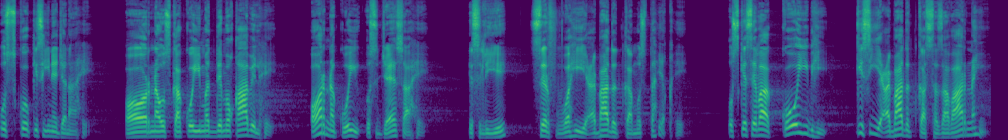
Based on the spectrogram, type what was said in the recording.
اس کو کسی نے جنا ہے۔ اور نہ اس کا کوئی مد مقابل ہے اور نہ کوئی اس جیسا ہے۔ اس لیے صرف وہی عبادت کا مستحق ہے۔ اس کے سوا کوئی بھی کسی عبادت کا سزاوار نہیں۔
